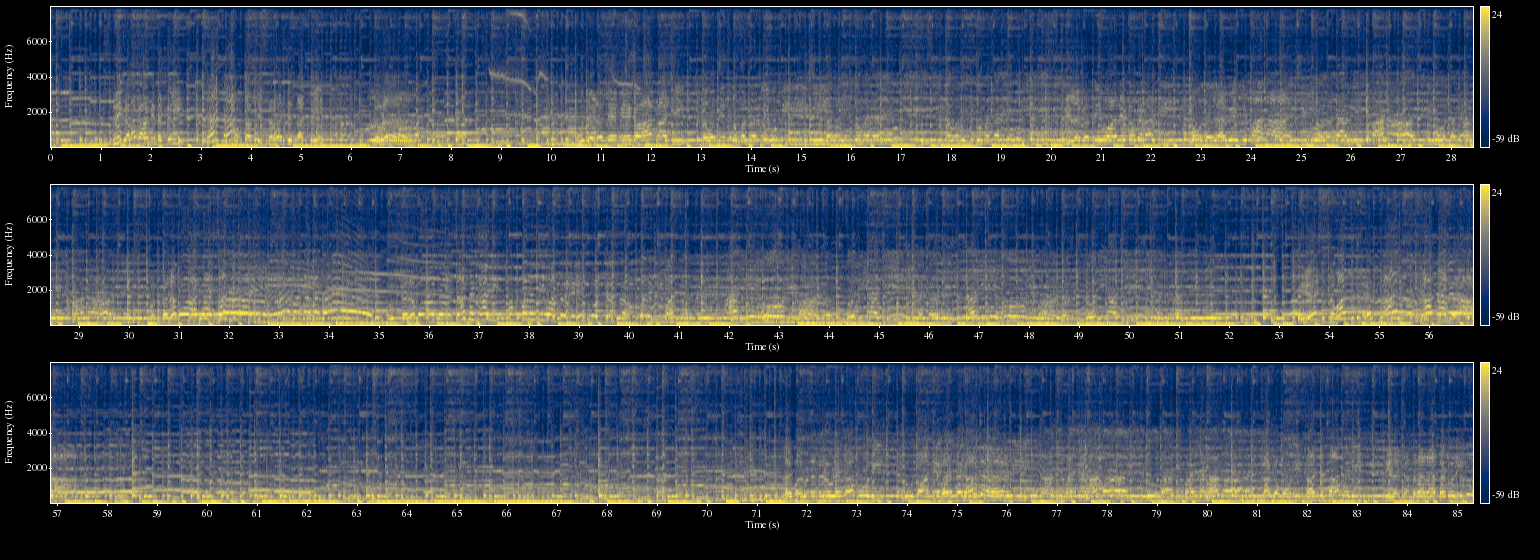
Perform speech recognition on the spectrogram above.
स्त्री कलाकारांनी नटलेली आमचे सर्वांचे लाटणी एवढं. अंबर दिवस पंधरवड्याच्या पोरी दुधाने मिरवण्याच्या पोरी दुधाने भरलं गागरी लाख मोठी साज सावरी हिरा चंद्रा राधा गोरी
